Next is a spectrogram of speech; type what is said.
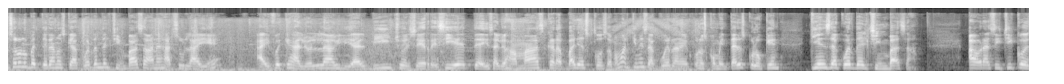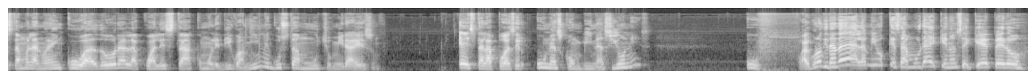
solo los veteranos que acuerdan del Chimbaza van a dejar su like, ¿eh? Ahí fue que salió la habilidad del bicho, el CR7, ahí salió esa máscara, varias cosas. Vamos a ver quiénes se acuerdan. En los comentarios coloquen quién se acuerda del Chimbaza. Ahora sí, chicos, estamos en la nueva incubadora, la cual está, como les digo, a mí me gusta mucho, mira eso. Esta la puedo hacer unas combinaciones. Uf, algunos dirán, ah, lo mismo que Samurai, que no sé qué, pero...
